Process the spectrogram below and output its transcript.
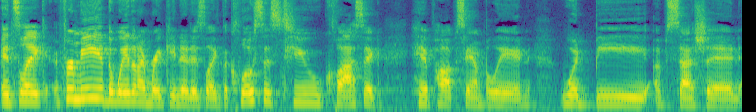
it's like for me the way that I'm ranking it is like the closest to classic hip hop sampling would be Obsession.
